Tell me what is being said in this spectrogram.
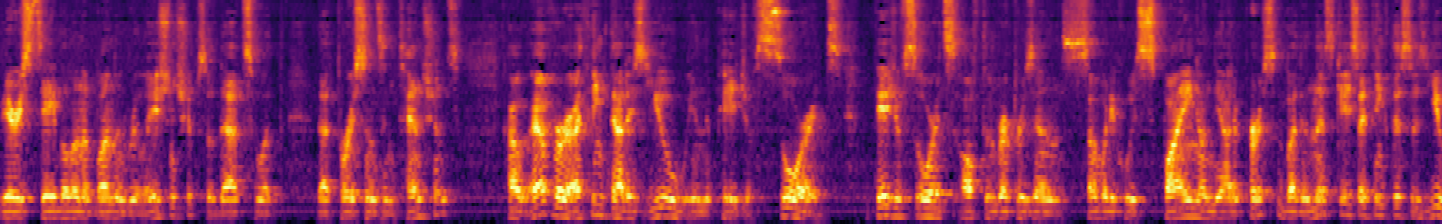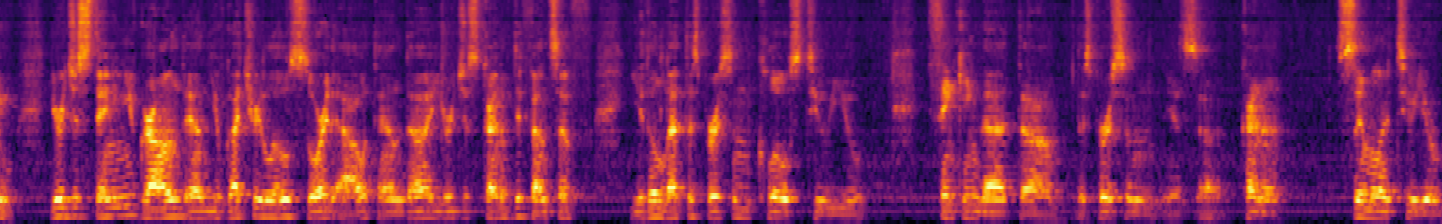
very stable and abundant relationship. So that's what that person's intentions. However, I think that is you in the Page of Swords. The Page of Swords often represents somebody who is spying on the other person, but in this case, I think this is you. You're just standing your ground and you've got your little sword out and uh, you're just kind of defensive. You don't let this person close to you, thinking that um, this person is uh, kind of similar to your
